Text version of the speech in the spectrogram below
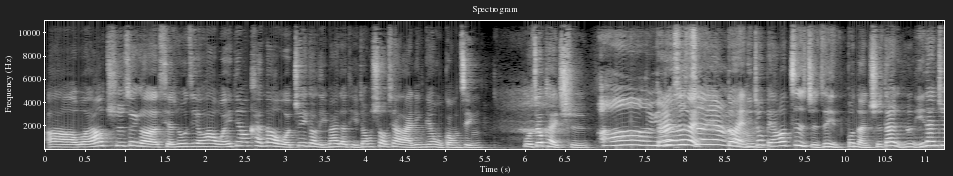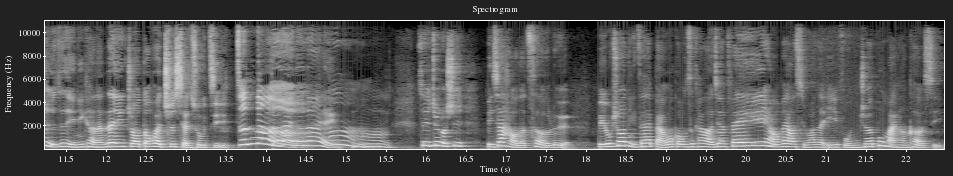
呃，我要吃这个咸酥鸡的话，我一定要看到我这个礼拜的体重瘦下来零点五公斤，我就可以吃。哦，原来是对这样，对，你就不要制止自己不能吃，但一旦制止自己，你可能那一周都会吃咸酥鸡。真对的，对对，嗯嗯嗯，所以这个是比较好的策略。比如说你在百货公司看到一件非常非常喜欢的衣服，你觉得不买很可惜，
